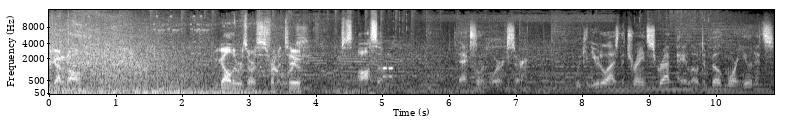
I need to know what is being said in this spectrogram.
We got it all. We got all the resources from it too, which is awesome. Excellent work, sir. We can utilize the train's scrap payload to build more units.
